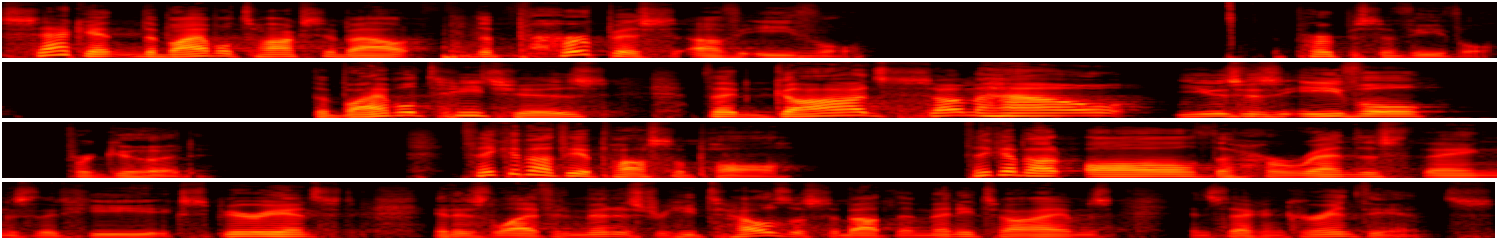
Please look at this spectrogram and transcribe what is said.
Second, the Bible talks about the purpose of evil purpose of evil. The Bible teaches that God somehow uses evil for good. Think about the Apostle Paul. Think about all the horrendous things that he experienced in his life and ministry. He tells us about them many times in 2 Corinthians,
